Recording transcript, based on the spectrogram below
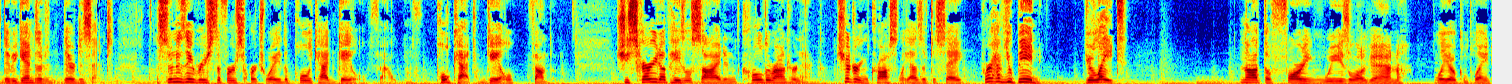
They began their descent. As soon as they reached the first archway, the polecat Gale found polecat Gale found them. She scurried up Hazel's side and curled around her neck, chittering crossly as if to say, Where have you been? You're late. Not the farting weasel again, Leo complained.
